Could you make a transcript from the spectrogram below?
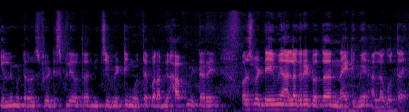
किलोमीटर उस पर डिस्प्ले होता है, नीचे वेटिंग होता है, पर अभी हाफ़ मीटर है, और उसमें डे में अलग रेट होता है, नाइट में अलग होता है।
